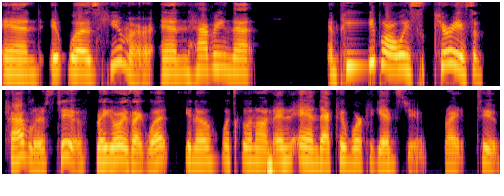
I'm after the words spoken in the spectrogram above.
And it was humor and having that, and people are always curious of travelers too. Like you're always like, what, you know, what's going on? And, and that could work against you, right? Too.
